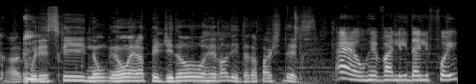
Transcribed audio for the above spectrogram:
Ah, Por isso que não, não era pedido o revalida da parte deles. É, o Revalida, ele foi.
